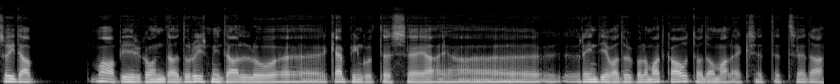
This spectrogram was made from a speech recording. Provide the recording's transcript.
sõidab maapiirkonda turismitallu kämpingutesse ja, ja rendivad võib-olla matkaautod omale, eks, et, et seda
